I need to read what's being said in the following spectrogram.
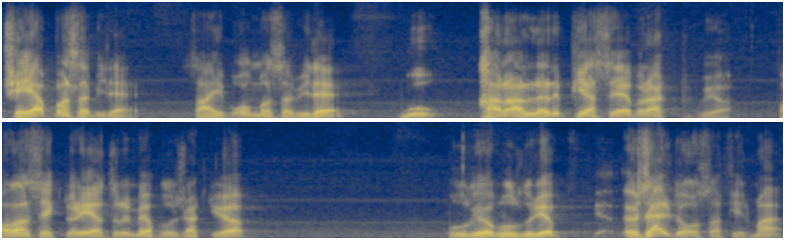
şey yapmasa bile, sahip olmasa bile bu kararları piyasaya bırakmıyor. Falan sektöre yatırım yapılacak diyor. Buluyor, bulduruyor. Özel de olsa firma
